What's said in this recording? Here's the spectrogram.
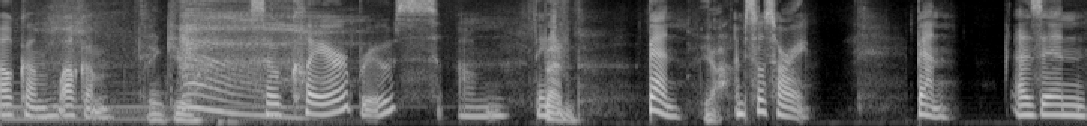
Welcome, welcome. Thank you. So Claire, Bruce, um, thank Ben. you. Ben, Yeah. I'm so sorry. Ben, as in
